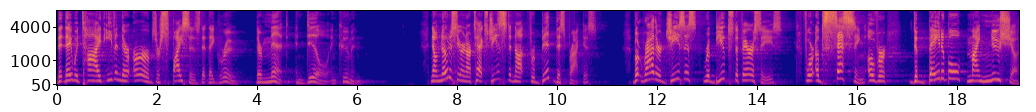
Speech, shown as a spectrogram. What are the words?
that they would tithe even their herbs or spices that they grew, their mint and dill and cumin. Now, notice here in our text, Jesus did not forbid this practice, but rather Jesus rebukes the Pharisees for obsessing over debatable minutiae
